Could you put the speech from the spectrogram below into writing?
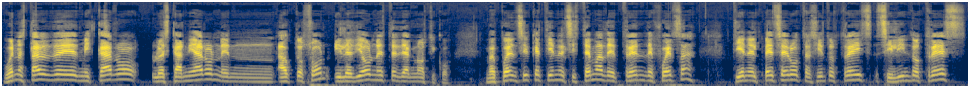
Buenas tardes. Mi carro lo escanearon en Autoson y le dieron este diagnóstico. ¿Me pueden decir que tiene el sistema de tren de fuerza? Tiene el P0303, cilindro 3,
